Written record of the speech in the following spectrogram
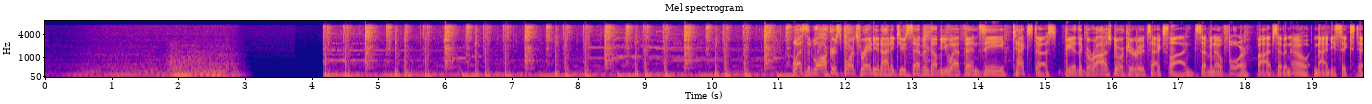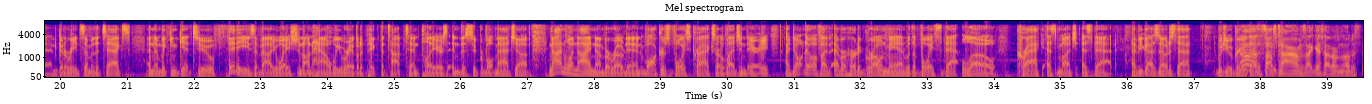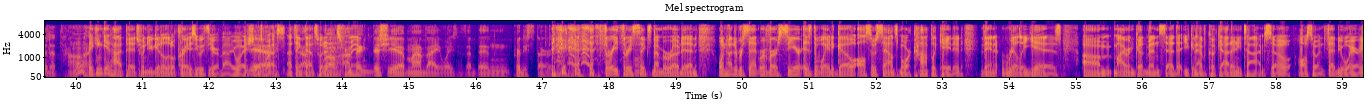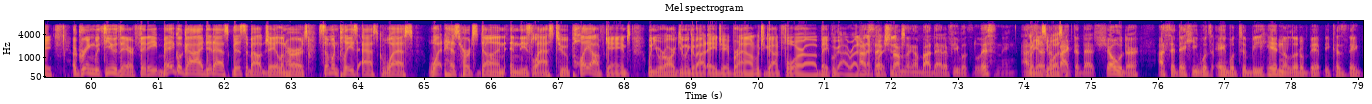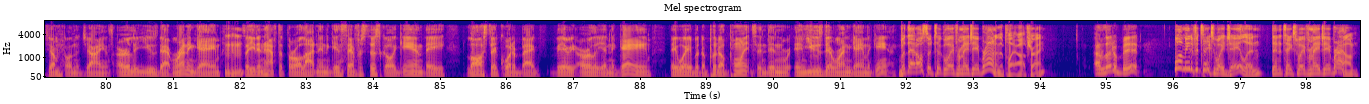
And Walker, Sports Radio 927 WFNZ. Text us via the Garage Door Guru text line, 704 570 9610. Going to read some of the text, and then we can get to Fitty's evaluation on how we were able to pick the top 10 players in the Super Bowl matchup. 919 number wrote in Walker's voice cracks are legendary. I don't know if I've ever heard a grown man with a voice that low crack as much as that. Have you guys noticed that? Would you agree with Uh, that? assessment? sometimes I guess I don't notice it a ton. It can get high pitched when you get a little crazy with your evaluations, Wes. I think yeah. that's what Well, it is for I me. I think this year my evaluations have been pretty sturdy. 336 number wrote in 100% reverse sear is the way to go. Also sounds more complicated than it really is. Um, Myron Goodman said that you can have a cookout anytime. So also in February. Agreeing with you there, Fitty. Bagel Guy did ask this about Jalen Hurts. Someone please ask Wes what has Hurts done in these last two playoff games when you were arguing about A.J. Brown? What you got for uh, Bagel Guy writing I that card? I said question? something about that if he was listening. I, I said guess he the wasn't. fact that that shoulder, I said that he was able to be hidden a little bit because they jumped on the Giants early, used that running game, Mhm. so he didn't have to throw a lot. And then against San Francisco, again, they lost their quarterback very early in the game. They were able to put up points and then and use their run game again. But that also took away from A.J. Brown in the playoffs, right? A little bit. Well, I mean, if it takes away Jalen, then it takes away from AJ Brown.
